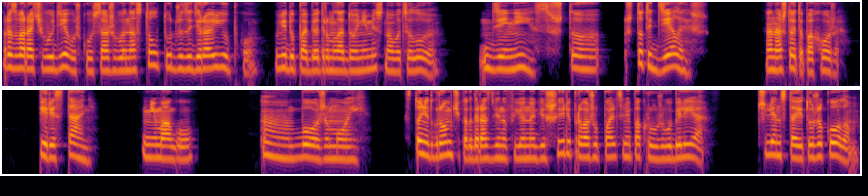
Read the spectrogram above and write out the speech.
Разворачиваю девушку, усаживаю на стол, тут же задираю юбку. Веду по бедрам ладонями, снова целую. «Денис, что... что ты делаешь?» «А на что это похоже?» «Перестань». «Не могу». А, «Боже мой». Стонет громче, когда, раздвинув ее ноги шире, провожу пальцами по кружеву белья. Член стоит уже колом,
